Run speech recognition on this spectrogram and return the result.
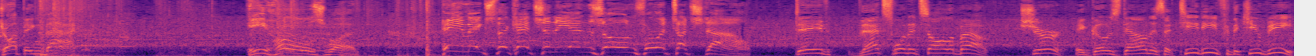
Dropping back. He hurls one. He makes the catch in the end zone for a touchdown. Dave, that's what it's all about. Sure, it goes down as a TD for the QB,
